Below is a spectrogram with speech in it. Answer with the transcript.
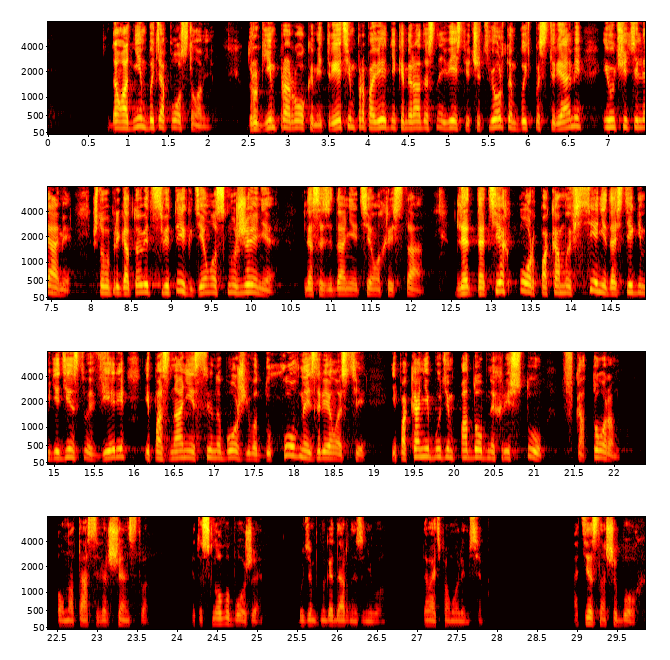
дал одним быть апостолами, другим пророками, третьим проповедниками радостной вести, четвертым быть пастырями и учителями, чтобы приготовить святых к делу служения, для созидания тела Христа. Для, до тех пор, пока мы все не достигнем единства в вере и познании Сына Божьего, духовной зрелости, и пока не будем подобны Христу, в котором полнота совершенства. Это Слово Божие. Будем благодарны за него. Давайте помолимся. Отец наш Бог –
